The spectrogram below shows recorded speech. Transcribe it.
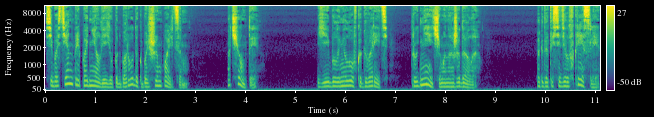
Себастьян приподнял ее подбородок большим пальцем. «О чем ты?» Ей было неловко говорить, труднее, чем она ожидала. «Когда ты сидел в кресле»,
